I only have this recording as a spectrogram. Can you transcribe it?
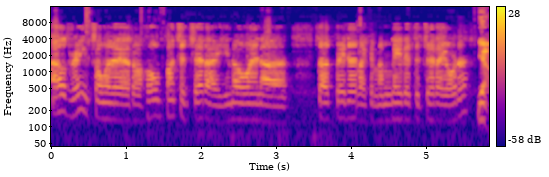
I was reading somewhere that a whole bunch of Jedi, you know, when uh, Darth Vader like eliminated the Jedi Order. Yeah.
